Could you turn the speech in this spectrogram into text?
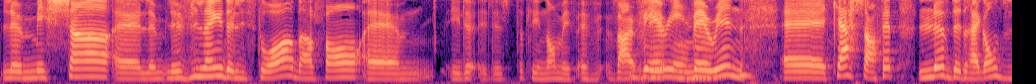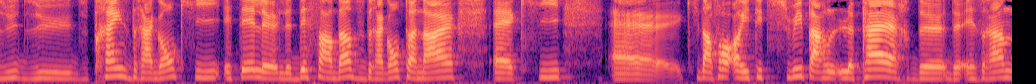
le méchant, euh, le, le vilain de l'histoire, dans le fond, euh, et là, là, j'ai tous les noms, mais Var- Varin. Varin, euh, cache en fait l'œuf de dragon du, du du prince dragon qui était le, le descendant du dragon tonnerre euh, qui euh, qui dans le fond a été tué par le père de, de Ezran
